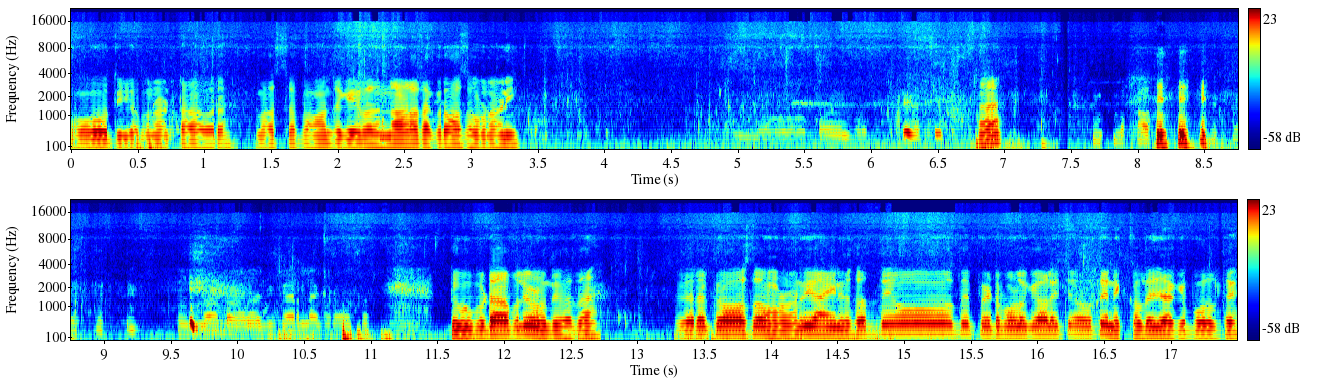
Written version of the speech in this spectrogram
ਉਹ ਤੀ ਆਪਣਾ ਟਾਵਰ ਬਸ ਪਹੁੰਚ ਗਏ ਬਸ ਨਾਲਾ ਤਾਂ ਕ੍ਰਾਸ ਹੋਣਾ ਨਹੀਂ ਹੈ? ਉਹਦਾ ਨਾਲਾ ਵੀ ਕਰ ਲਾ ਕਰੋ ਟੂਬ ਟਾਪ ਲਿਆਉਣ ਦੇ ਪਤਾ ਫਿਰ ਕ੍ਰਾਸ ਤਾਂ ਹੋਣਾ ਨਹੀਂ ਆਈ ਨੂੰ ਸੱਦੇ ਉਹ ਤੇ ਪਿਟਬੁਲ ਕੇ ਵਾਲੇ ਚ ਉਹ ਤੇ ਨਿਕਲਦੇ ਜਾ ਕੇ ਪੁਲ ਤੇ।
